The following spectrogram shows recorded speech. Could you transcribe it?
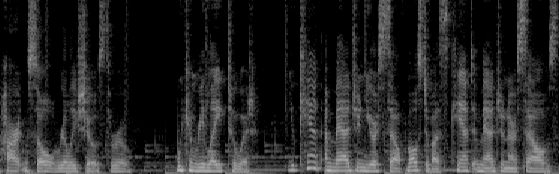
heart and soul really shows through. We can relate to it you can't imagine yourself, most of us can't imagine ourselves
